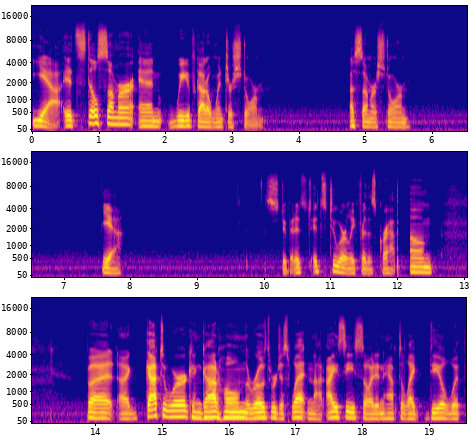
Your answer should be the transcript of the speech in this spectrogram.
Yeah, it's still summer and we've got a winter storm. A summer storm. Yeah. Stupid. It's it's too early for this crap. Um but I got to work and got home. The roads were just wet and not icy, so I didn't have to like deal with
